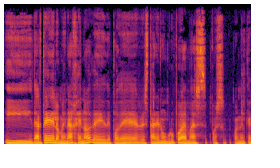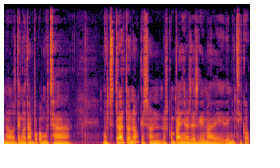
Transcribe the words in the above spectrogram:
Y darte el homenaje, ¿no? De, poder estar en un grupo, además, pues con el que no tengo tampoco mucha, mucho trato, ¿no? Que son los compañeros de esgrima de, de mi chico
